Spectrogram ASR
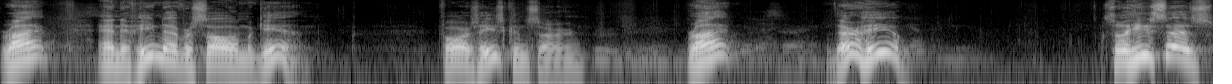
Right? And if he never saw them again, as far as he's concerned, right? They're healed. So he says,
